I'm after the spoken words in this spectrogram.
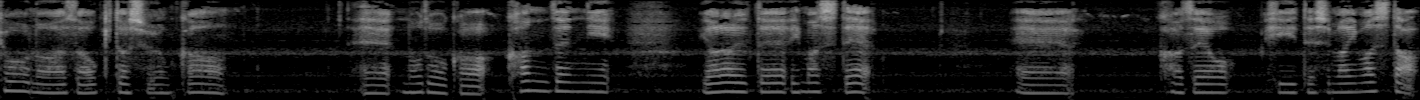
今日の朝起きた瞬間、えー、喉が完全にやられていまして、えー、風邪をひいてしまいました。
